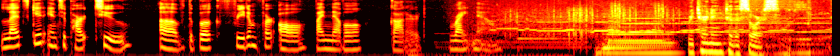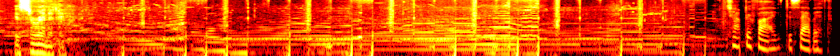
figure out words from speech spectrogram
let's get into part two of the book Freedom for All by Neville Goddard right now. Returning to the source is serenity. Chapter 5 The Sabbath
